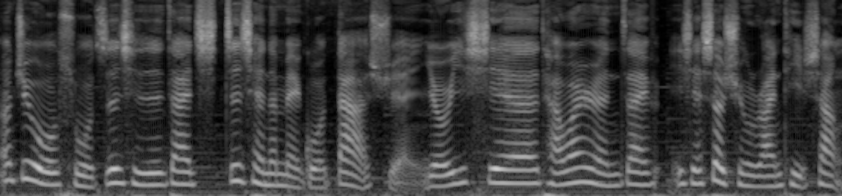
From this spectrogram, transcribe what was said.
那据我所知，其实，在之前的美国大选，有一些台湾人在一些社群软体上，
